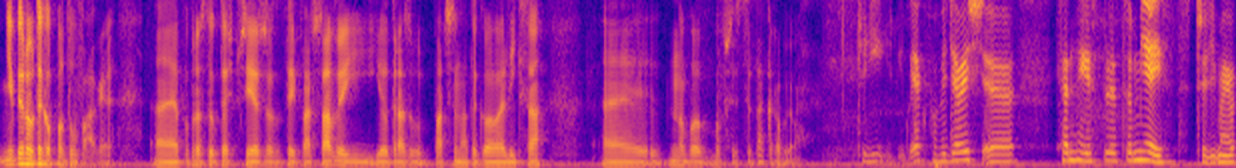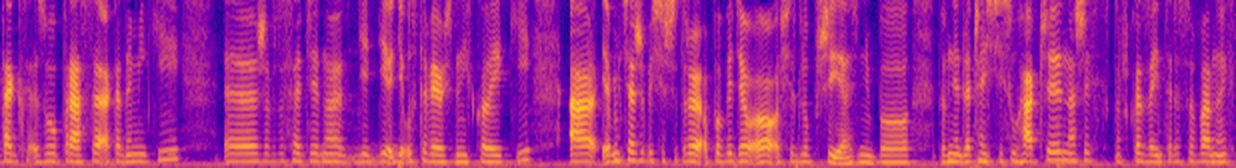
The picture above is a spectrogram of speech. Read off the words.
nie biorą tego pod uwagę. E, Po prostu ktoś przyjeżdża do tej Warszawy i, i od razu patrzy na tego Elixa, e, no bo, bo wszyscy tak robią. Czyli jak powiedziałeś, e, chętnych jest tyle co miejsc, czyli mają tak złą prasę akademiki, e, że w zasadzie no, nie, nie, nie ustawiają się do nich kolejki. A ja bym chciała, żebyś jeszcze trochę opowiedział o osiedlu Przyjaźń, bo pewnie dla części słuchaczy, naszych na przykład zainteresowanych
